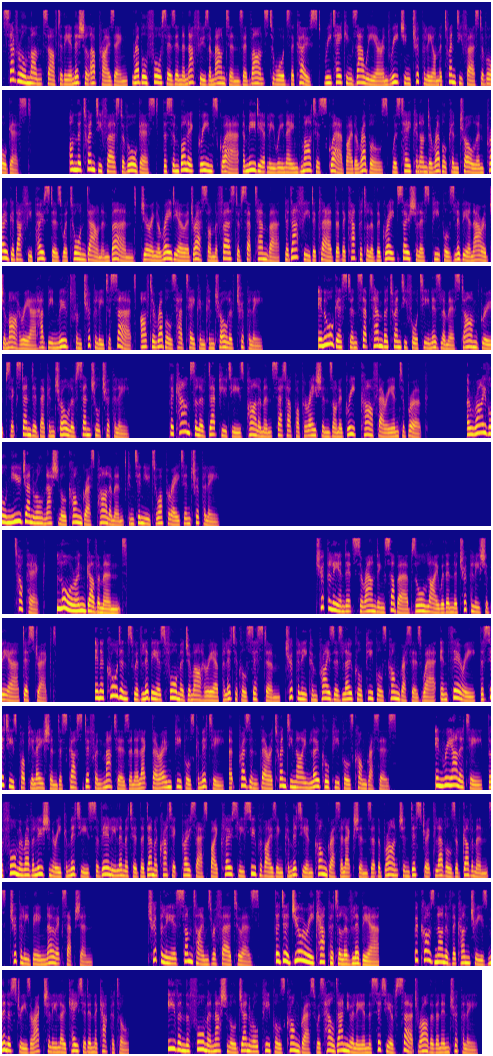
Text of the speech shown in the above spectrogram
Several months after the initial uprising, rebel forces in the Nafusa Mountains advanced towards the coast, retaking Zawiya and reaching Tripoli on 21 August. On 21 August, the symbolic Green Square, immediately renamed Martyrs Square by the rebels, was taken under rebel control and pro-Gaddafi posters were torn down and burned. During a radio address on 1 September, Gaddafi declared that the capital of the Great Socialist People's Libyan Arab Jamahiriya had been moved from Tripoli to Sirte, after rebels had taken control of Tripoli. In August and September 2014 Islamist armed groups extended their control of central Tripoli. The Council of Deputies Parliament set up operations on a Greek car ferry into Tobruk. A rival New General National Congress parliament continued to operate in Tripoli. Law and government Tripoli and its surrounding suburbs all lie within the Tripoli Shabia district. In accordance with Libya's former Jamahiriya political system, Tripoli comprises local people's congresses where, in theory, the city's population discuss different matters and elect their own people's committee. At present there are 29 local people's congresses. In reality, the former revolutionary committees severely limited the democratic process by closely supervising committee and congress elections at the branch and district levels of governments, Tripoli being no exception. Tripoli is sometimes referred to as the de jure capital of Libya, because none of the country's ministries are actually located in the capital. Even the former National General People's Congress was held annually in the city of Sirte rather than in Tripoli.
